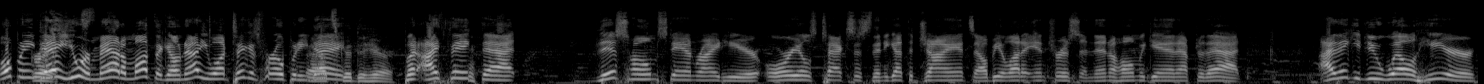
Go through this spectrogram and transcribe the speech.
opening Great. day, you were mad a month ago. Now you want tickets for opening That's day. That's good to hear. But I think that this homestand right here, Orioles, Texas, then you got the Giants. There'll be a lot of interest, and then a home again after that. I think you do well here.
